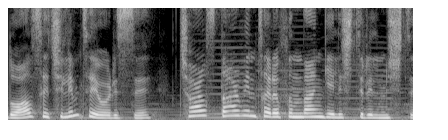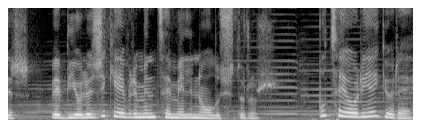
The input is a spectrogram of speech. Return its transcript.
Doğal seçilim teorisi, Charles Darwin tarafından geliştirilmiştir ve biyolojik evrimin temelini oluşturur. Bu teoriye göre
